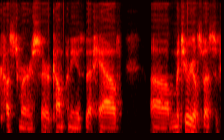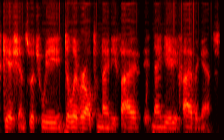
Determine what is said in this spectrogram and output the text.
customers or companies that have uh, material specifications which we deliver Ultem 95, 9085 against.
